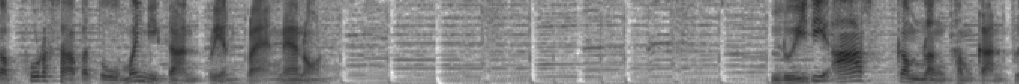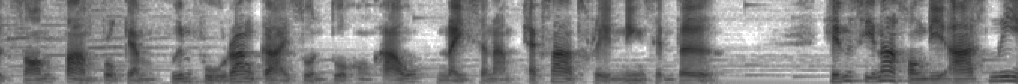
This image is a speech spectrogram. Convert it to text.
กับผู้รักษาประตูไม่มีการเปลี่ยนแปลงแน่นอน ลุยดีอาร์สกำลังทำการฝึกซ้อมตามโปรแกรมฟื้นฟูร่างกายส่วนตัวของเขาในสนาม e x a Training Center เห็นสีหน้าของดีอาร์สนี่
